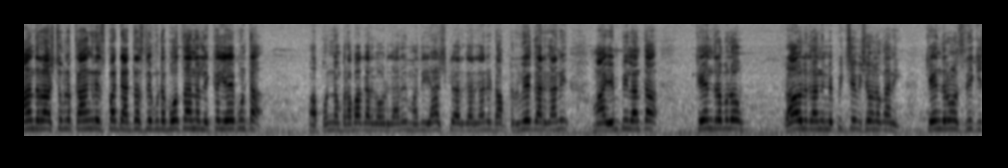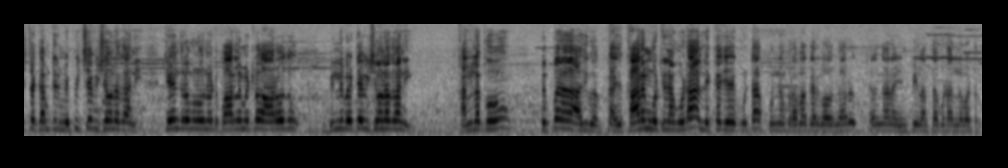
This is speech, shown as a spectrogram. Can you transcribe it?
ఆంధ్ర రాష్ట్రంలో కాంగ్రెస్ పార్టీ అడ్రస్ లేకుండా పోతాన్న లెక్క చేయకుండా మా పొన్నం ప్రభాకర్ గౌడ్ గారు మది యాష్ గారు గారు కానీ డాక్టర్ వివేక్ గారు కానీ మా ఎంపీలంతా కేంద్రంలో రాహుల్ గాంధీ మెప్పించే విషయంలో కానీ కేంద్రంలో శ్రీకృష్ణ కమిటీని మెప్పించే విషయంలో కానీ కేంద్రంలో ఉన్నట్టు పార్లమెంట్లో ఆ రోజు బిల్లు పెట్టే విషయంలో కానీ కళ్ళకు పెప్ప అది కారం కొట్టినా కూడా లెక్క చేయకుండా పున్నం ప్రభాకర్ గౌడ్ గారు తెలంగాణ ఎంపీలంతా కూడా నిలబడ్డరు.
